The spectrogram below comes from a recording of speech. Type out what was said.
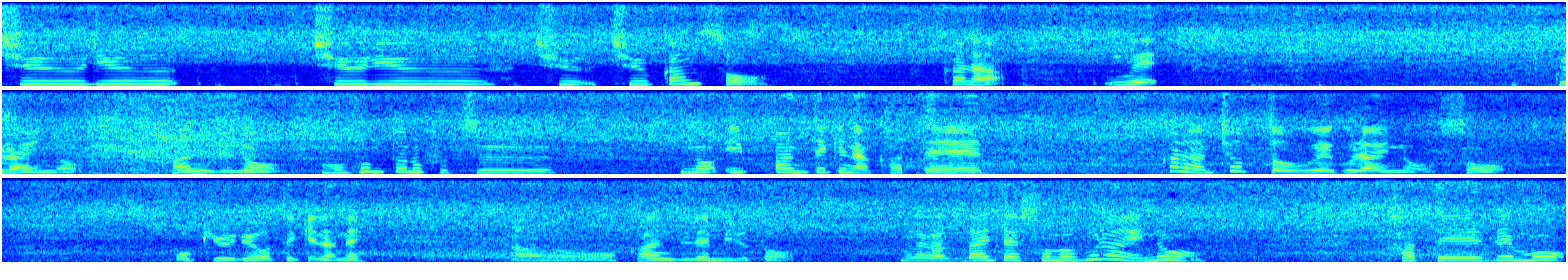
中流中流中中間層から上ぐらいの感じのもう本当の普通の一般的な家庭からちょっと上ぐらいのそうお給料的なねあの感じで見ると。だから大体そのぐらいの家庭でも、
